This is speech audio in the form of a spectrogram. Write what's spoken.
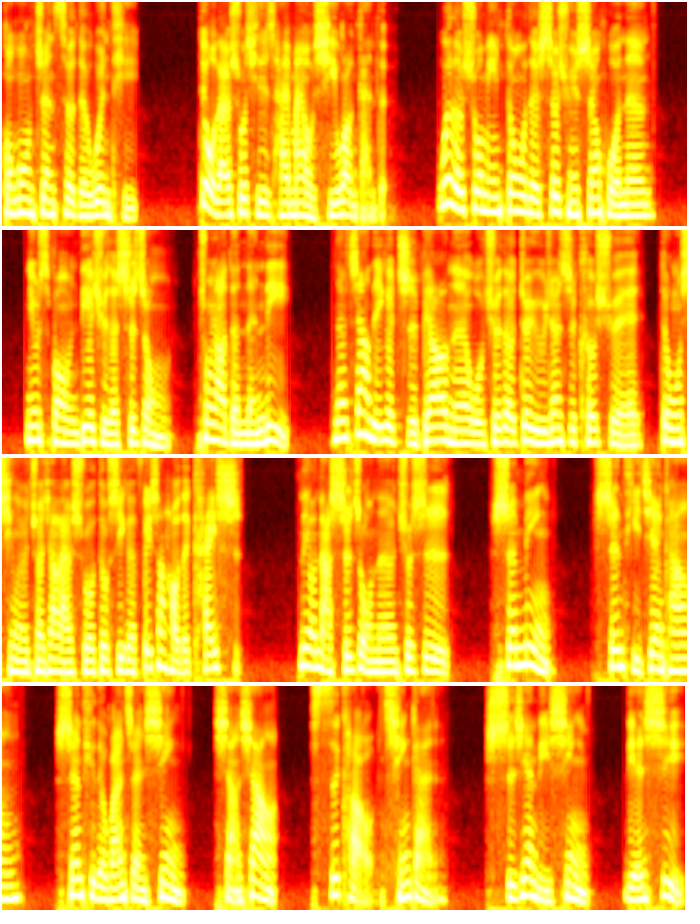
公共政策的问题。对我来说，其实还蛮有希望感的。为了说明动物的社群生活呢，Newsman 列举了十种重要的能力。那这样的一个指标呢，我觉得对于认识科学、动物行为专家来说，都是一个非常好的开始。那有哪十种呢？就是生命。身体健康、身体的完整性、想象、思考、情感、实践、理性、联系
